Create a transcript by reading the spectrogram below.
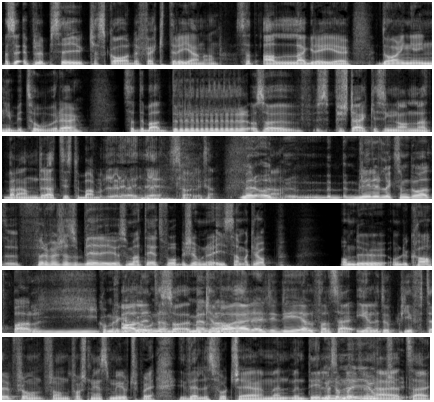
alltså epilepsi är ju kaskadeffekter i hjärnan. Så att alla grejer, du har inga inhibitorer. Så att det bara drrrr, och så förstärker signalerna varandra tills du bara så liksom. Men och, Ja. blir det liksom då att, för det första så blir det ju som att det är två personer i samma kropp. Om du, om du kapar Ja kommunikationen lite så, det mellan... kan vara, det är i alla fall så här, enligt uppgifter från, från forskningen som har gjorts på det, det är väldigt svårt att säga, men, men det är Men liksom de lite den gjort- här att så här,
